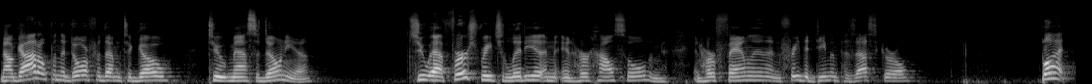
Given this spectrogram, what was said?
Now, God opened the door for them to go to Macedonia to at first reach Lydia and, and her household and, and her family and free the demon possessed girl. But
